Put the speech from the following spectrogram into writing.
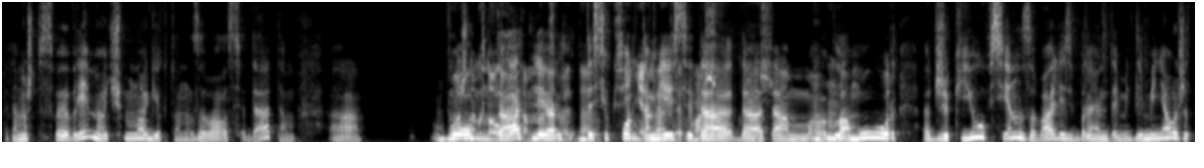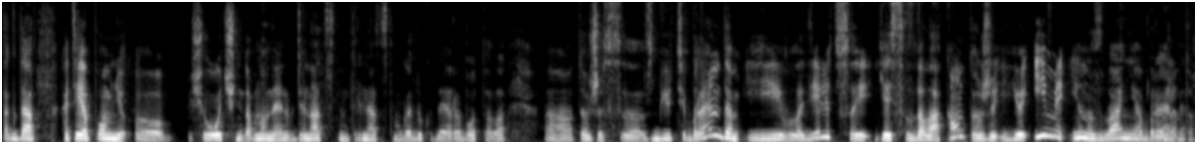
потому что в свое время очень многие, кто назывался, да, там а, Там Татлер, назвать, да. до сих пор там Татлер, есть, Маша да, да, Лукаша. там э, Мгм. Гламур, э, GQ, все назывались брендами. Для меня уже тогда, хотя я помню еще очень давно, наверное, в 2012-2013 году, когда я работала тоже с, с бьюти-брендом, и владелицей, я создала аккаунт тоже, ее имя и название бренда. Бренда.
